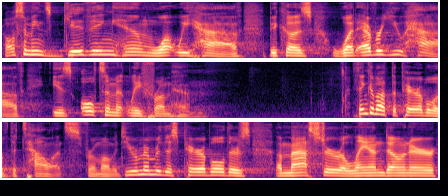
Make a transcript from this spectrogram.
It also means giving him what we have because whatever you have is ultimately from him. Think about the parable of the talents for a moment. Do you remember this parable? There's a master, a landowner.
